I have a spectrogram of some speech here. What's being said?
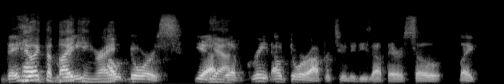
they You have like the biking, right? Outdoors, yeah, Yeah. they have great outdoor opportunities out there. So like,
